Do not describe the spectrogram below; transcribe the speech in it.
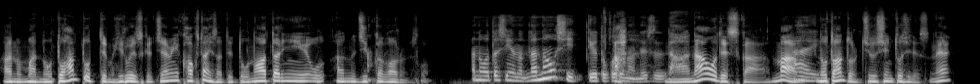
あの、まあ、能登半島っても広いですけど、ちなみに角谷さんってどのあたりにおあの実家があるんですか？あの、私、あの、七尾市っていうところなんです。七尾ですか。まあ、能はい登半島の中心都市ですね。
